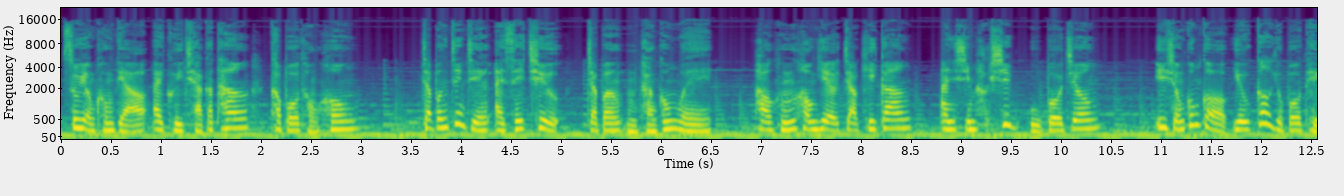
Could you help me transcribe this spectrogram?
使用空调爱开车甲窗，确保通风。食饭之前爱洗手，食饭唔通讲话。校园防疫照起工，安心学习有保障。以上广告由教育部提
